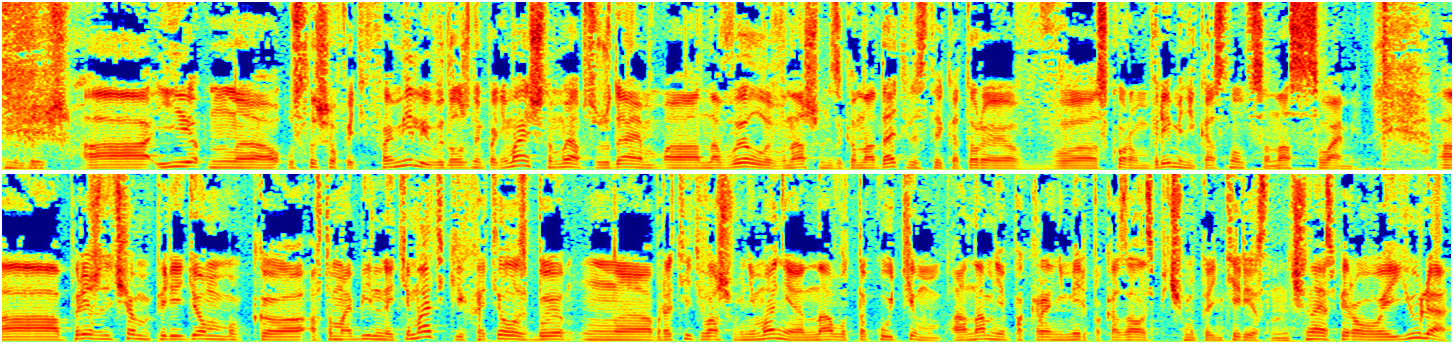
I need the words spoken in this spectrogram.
Добрый вечер. А, и, услышав эти фамилии, вы должны понимать, что мы обсуждаем а, новеллы в нашем законодательстве, которые в скором времени коснутся нас с вами. А, прежде чем мы перейдем к автомобильной тематике, хотелось бы обратить ваше внимание на вот такую тему. Она мне, по крайней мере, показалась почему-то интересной. Начиная с 1 июля июля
